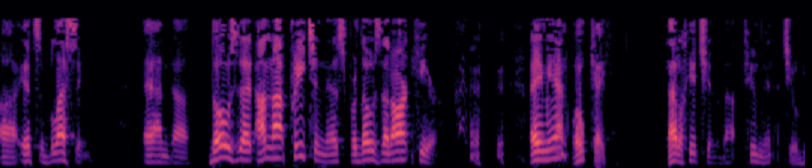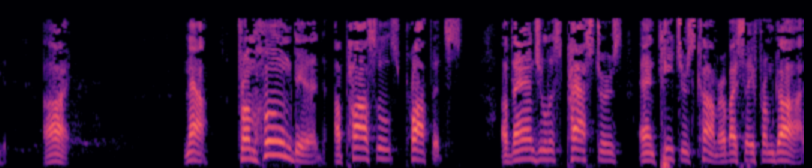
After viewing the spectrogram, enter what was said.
Uh, it's a blessing. And uh, those that, I'm not preaching this for those that aren't here. Amen? Okay. That'll hit you in about two minutes. You'll get. All right. Now, from whom did apostles, prophets, evangelists, pastors, and teachers come? Everybody say, from God.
